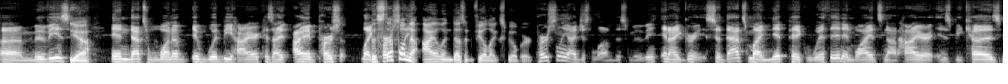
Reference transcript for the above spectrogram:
uh, movies, yeah and that's one of it would be higher because I I person like the stuff on the island doesn't feel like spielberg personally I just love this movie and I agree. So that's my nitpick with it and why it's not higher is because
